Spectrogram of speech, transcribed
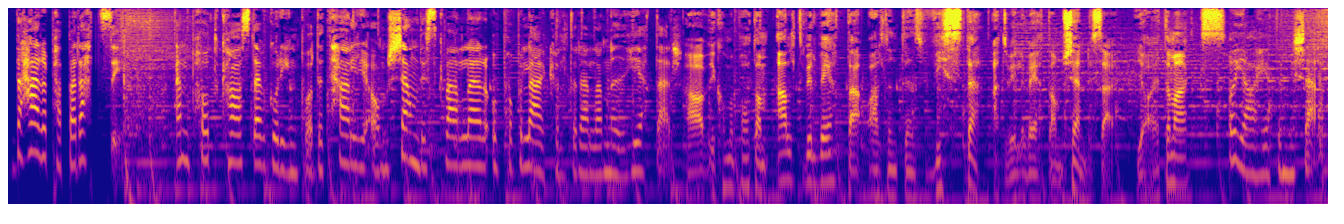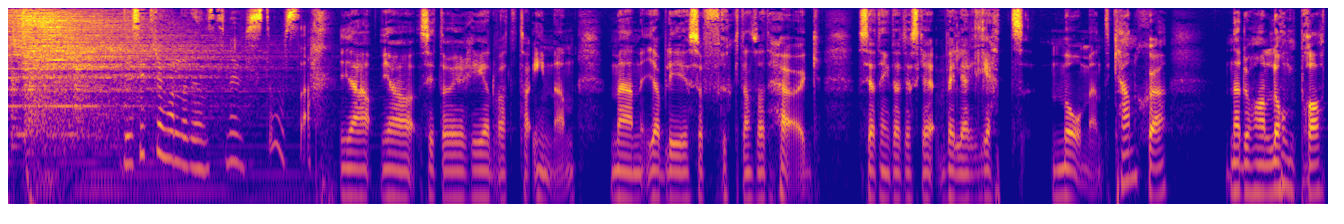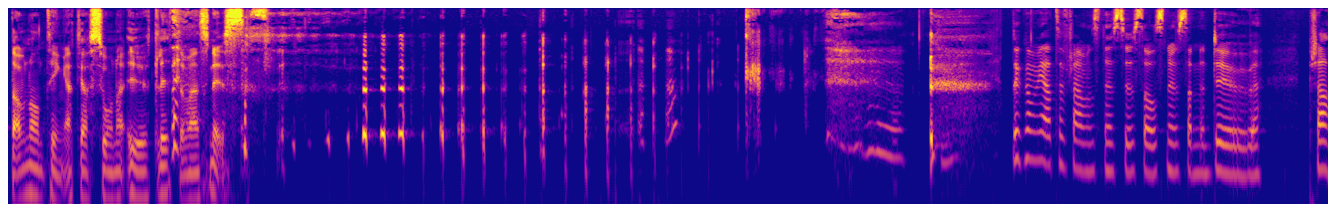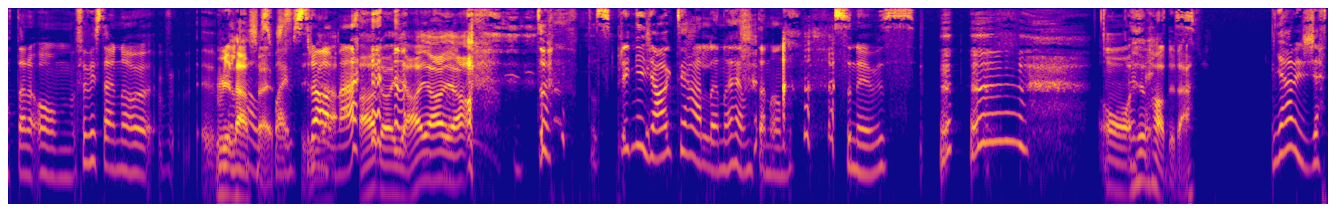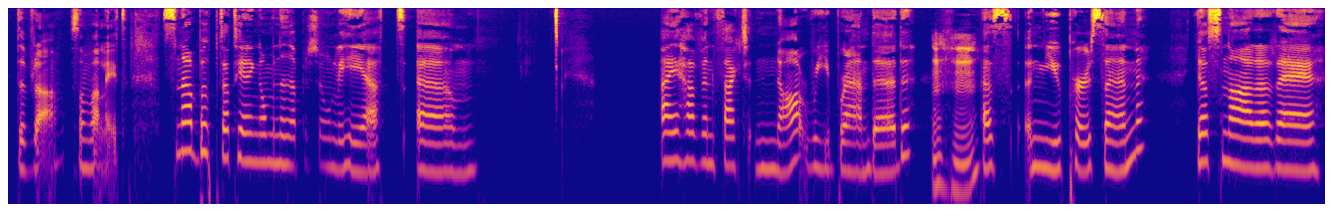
Det här är Paparazzi, en podcast där vi går in på detaljer om kändiskvaller och populärkulturella nyheter. Ja, vi kommer att prata om allt du vill veta och allt du inte ens visste att du ville veta om kändisar. Jag heter Max. Och jag heter Michelle. Du sitter och håller en snusdosa. Ja, jag sitter och är redo att ta in den. Men jag blir så fruktansvärt hög. Så jag tänkte att jag ska välja rätt moment. Kanske när du har en lång prata om någonting att jag zonar ut lite med en snus. Kommer jag ta fram en snusdosa och snusa när du pratar om, för visst är det något Real Housewives drama? Ja, ja, då, ja, ja, ja. då, då springer jag till hallen och hämtar någon snus. Åh, hur har du det? Jag har det jättebra, som vanligt. Snabb uppdatering om min nya personlighet. Um, I have in fact not rebranded as a new person. Jag snarare,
